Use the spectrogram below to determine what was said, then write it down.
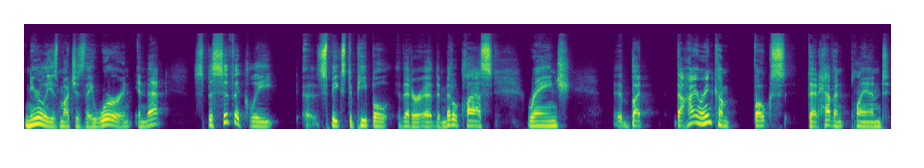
nearly as much as they were, and, and that specifically uh, speaks to people that are at the middle class range, uh, but the higher income folks that haven't planned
